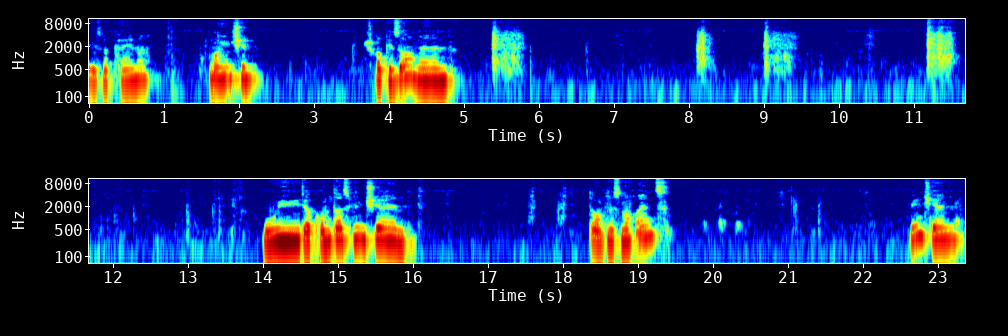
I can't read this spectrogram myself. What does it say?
Okay, das war keiner. Guck mal, Hühnchen. Ich hab hier Samen. Ui, da kommt das Hühnchen. Da unten ist noch eins. Hühnchen.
